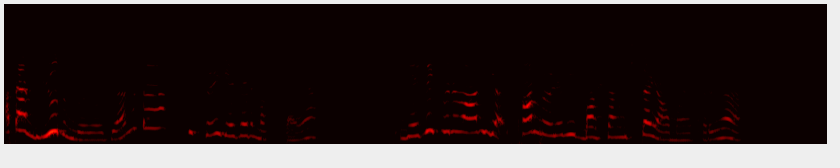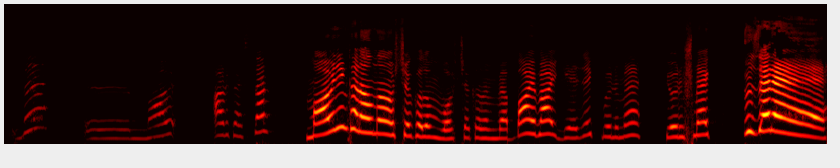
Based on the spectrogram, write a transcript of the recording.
Ha ben biliyordum böyle olacağını da bir köyü gezelim hafiften ya. Gelecek bölüm abi ya, tam böyle bir başlangıçta yağma yaparız ha. Ve e, mavi arkadaşlar Mavi'nin kanalına hoşçakalın, hoşçakalın ve bay bay. Gelecek bölüme görüşmek üzere.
